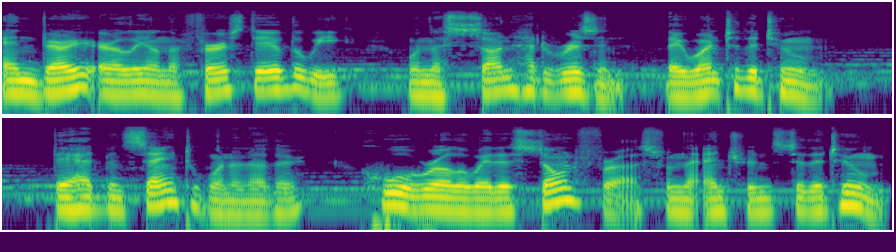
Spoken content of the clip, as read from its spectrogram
And very early on the first day of the week, when the sun had risen, they went to the tomb. They had been saying to one another, Who will roll away the stone for us from the entrance to the tomb?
